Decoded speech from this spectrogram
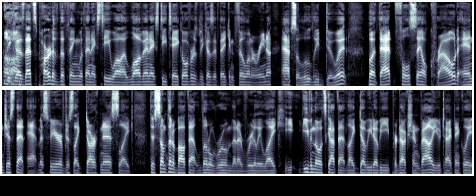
Uh-huh. Because that's part of the thing with NXT. While I love NXT takeovers, because if they can fill an arena, absolutely do it. But that Full Sail crowd and just that atmosphere of just like darkness, like there's something about that little room that I really like. Even though it's got that like WWE production value, technically,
